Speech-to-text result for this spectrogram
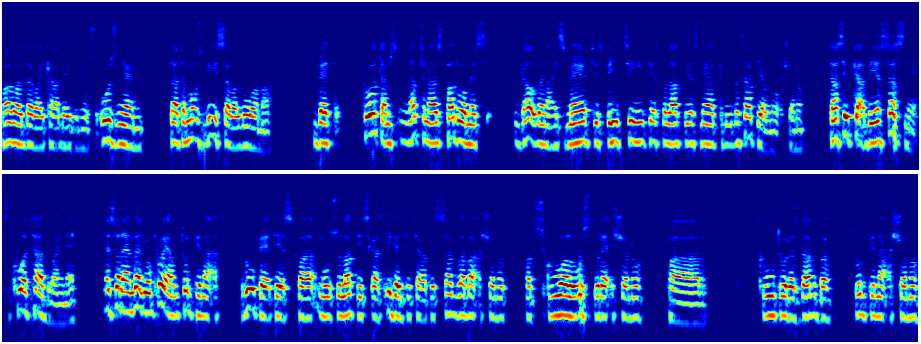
pavada vai kādreiz viņus uzņem. Tātad mums bija sava loma. Bet, protams, Nacionālās padomes galvenais mērķis bija cīnīties par Latvijas neatkarības atjaunošanu. Tas it kā bija sasniegts. Ko tad vai ne? Mēs varam vēl joprojām turpināt rūpēties par mūsu latviskās identitātes saglabāšanu, par skolu uzturēšanu, par kultūras darba turpināšanu,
